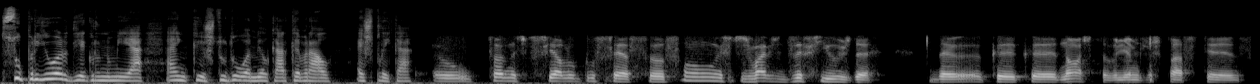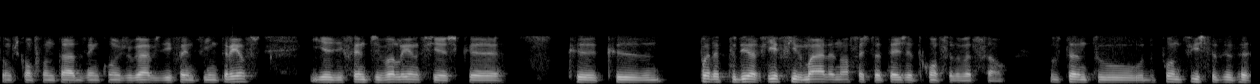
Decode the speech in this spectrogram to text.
Superior de Agronomia em que estudou Amilcar Cabral. Explica. O que torna especial o processo são estes vários desafios da, de, que, que, nós que trabalhamos no espaço somos confrontados em conjugar os diferentes interesses e as diferentes valências que, que, que, para poder reafirmar a nossa estratégia de conservação. Portanto, do ponto de vista da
